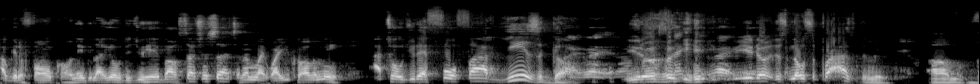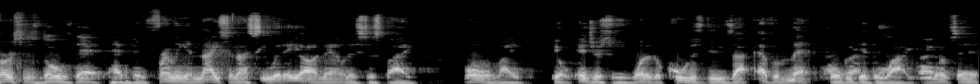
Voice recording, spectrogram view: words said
I'll get a phone call and they'll be like, yo, did you hear about such and such? And I'm like, why are you calling me? I told you that four or five years ago. Right, right. You know, you, right, you know, there's no surprise to me. Um, versus those that have been friendly and nice, and I see where they are now, and it's just like, boom, like, yo, Idris was one of the coolest dudes I ever met when we did the Wire. You know what I'm saying?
